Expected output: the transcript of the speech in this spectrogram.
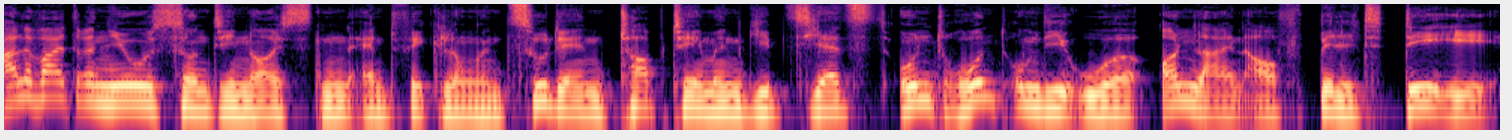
Alle weiteren News und die neuesten Entwicklungen zu den Top-Themen gibt's jetzt und rund um die Uhr online auf Bild.de.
